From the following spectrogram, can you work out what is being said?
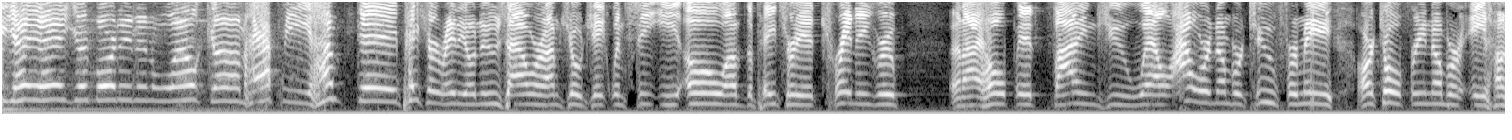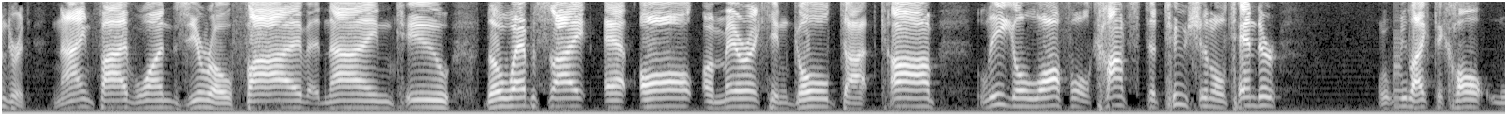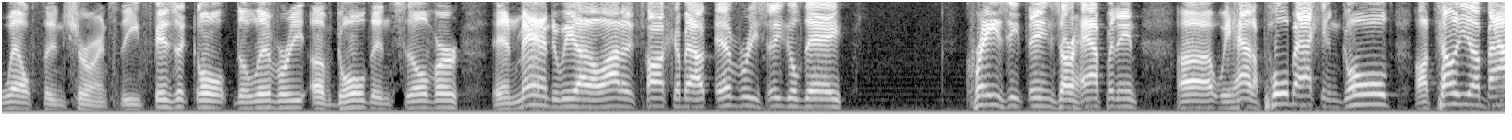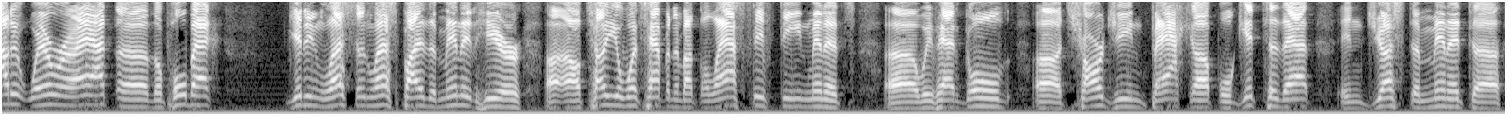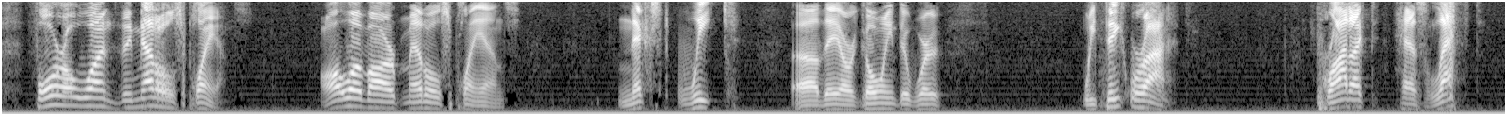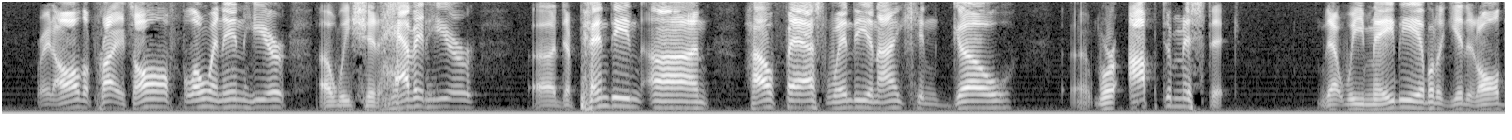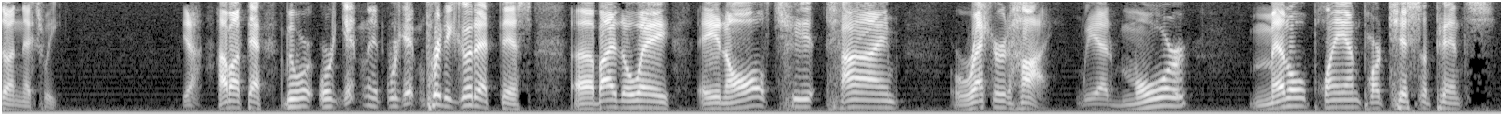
morning, hey, hey, good morning and welcome. Happy Hump Day, Patriot Radio News Hour. I'm Joe Jaquin, CEO of the Patriot Trading Group, and I hope it finds you well. Hour number two for me, our toll free number 800 951 0592. The website at allamericangold.com. Legal, lawful, constitutional tender what we like to call wealth insurance, the physical delivery of gold and silver. And man, do we got a lot to talk about every single day. Crazy things are happening. Uh, we had a pullback in gold. I'll tell you about it, where we're at. Uh, the pullback getting less and less by the minute here. Uh, I'll tell you what's happened about the last 15 minutes. Uh, we've had gold uh, charging back up. We'll get to that in just a minute. Uh, 401, the metals plans. All of our metals plans next week, uh, they are going to where we think we're on it. Product has left, right? All the product, it's all flowing in here. Uh, we should have it here, uh, depending on how fast Wendy and I can go. Uh, we're optimistic that we may be able to get it all done next week. Yeah, how about that? I mean, we're, we're getting it. We're getting pretty good at this. Uh, by the way, an all-time record high. We had more metal plan participants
